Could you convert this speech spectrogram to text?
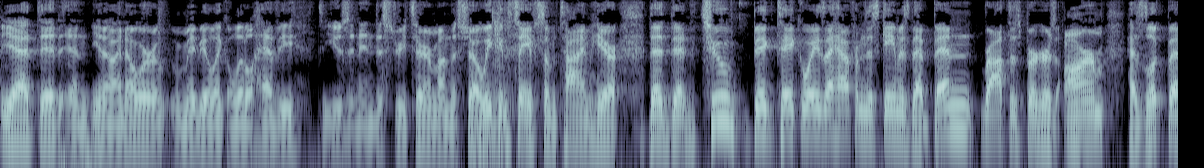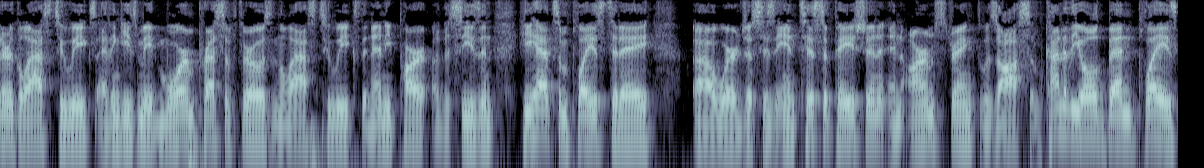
Yeah, it did, and you know, I know we're we're maybe like a little heavy to use an industry term on the show. We Mhm. can save some time here. The, the the two big takeaways I have from this game is that Ben Roethlisberger's arm has looked better the last two weeks. I think he's made more impressive throws in the last two weeks than any part of the season. He had some plays today. Uh, where just his anticipation and arm strength was awesome. Kind of the old Ben plays,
